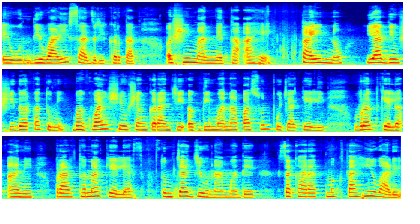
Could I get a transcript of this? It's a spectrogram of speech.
येऊन दिवाळी साजरी करतात अशी मान्यता आहे. ताईंनो या दिवशी जर का तुम्ही भगवान शिवशंकरांची अगदी मनापासून पूजा केली व्रत केलं आणि प्रार्थना केल्यास तुमच्या जीवनामध्ये सकारात्मकताही वाढेल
